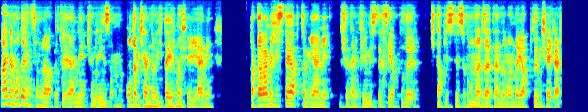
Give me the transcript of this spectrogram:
aynen o da insanı rahatlatıyor yani çünkü insanın o da bir kendine vakit ayırma şeyi yani. Hatta ben bir liste yaptım yani düşün hani film listesi yapılır, kitap listesi bunlar zaten zamanında yaptığım şeyler.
